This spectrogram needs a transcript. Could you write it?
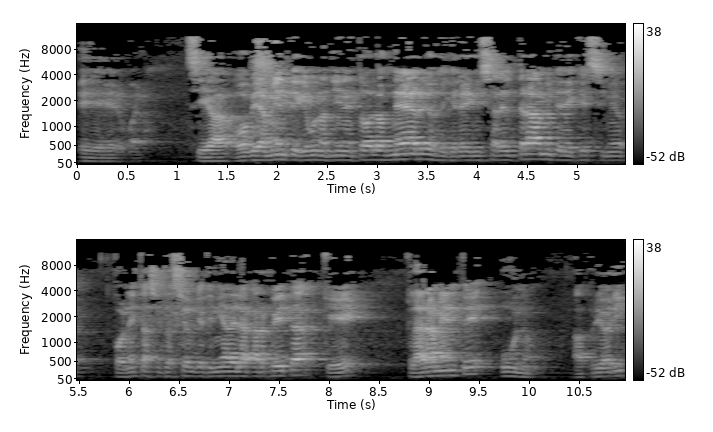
eh, bueno, sí, obviamente que uno tiene todos los nervios de querer iniciar el trámite, de que si me, con esta situación que tenía de la carpeta, que claramente uno, a priori,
